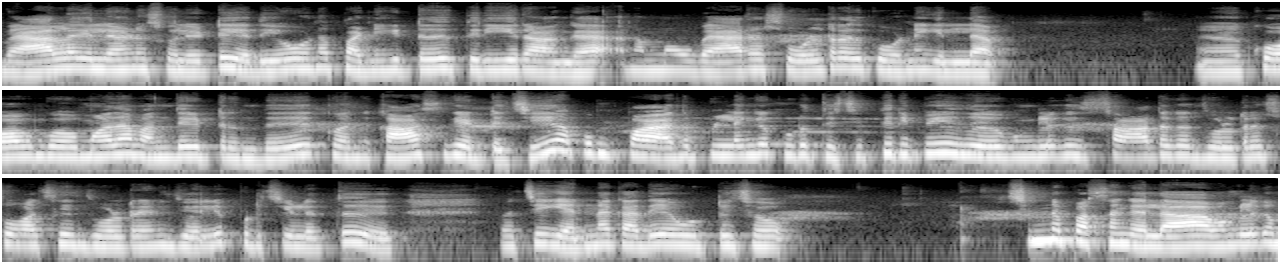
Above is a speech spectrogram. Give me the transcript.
வேலை இல்லைன்னு சொல்லிட்டு எதையோ ஒன்று பண்ணிக்கிட்டு திரியிறாங்க. நம்ம வேறு சொல்கிறதுக்கு ஒன்றும் இல்லை. கோபம் கோபமாக தான் வந்துக்கிட்டு இருந்து கொஞ்சம் காசு கெட்டுச்சு. அப்போ ப அந்த பிள்ளைங்க கொடுத்துச்சு. திருப்பி இது உங்களுக்கு சாதகம் சொல்கிறேன் சுவாசியம் சொல்கிறேன்னு சொல்லி பிடிச்சி இழுத்து வச்சு என்ன கதையை விட்டுச்சோ. சின்ன பசங்களா அவங்களுக்கு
